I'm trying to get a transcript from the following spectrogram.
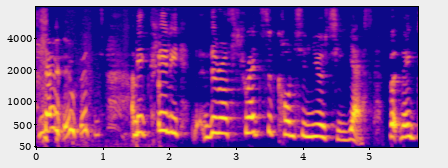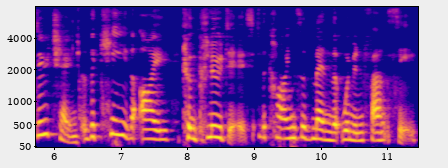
no, they wouldn't. I mean, clearly there are threads of continuity, yes, but they do change. The key that I concluded, the kinds of men that women fancy,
